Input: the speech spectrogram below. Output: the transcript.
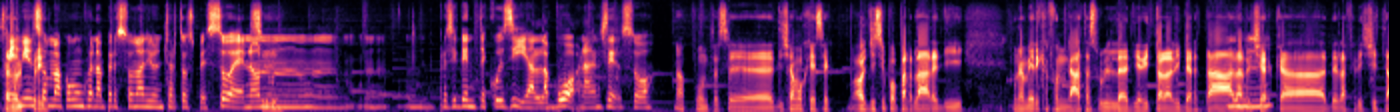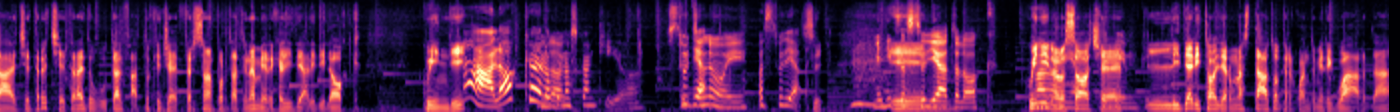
Quindi insomma comunque una persona di un certo spessore, non Sì. un presidente così alla buona, nel senso... No, appunto, se- diciamo che se oggi si può parlare di un'America fondata sul diritto alla libertà, alla Mhm. ricerca della felicità, eccetera, eccetera, è dovuta al fatto che Jefferson ha portato in America gli ideali di Locke. Quindi, Ah, Locke lo Locke. conosco anch'io. Tutti Studiato. noi. Ho studiato. sì. Letizia ha Ehm, studiato Locke. Quindi Mamma non lo mia, so, che c'è tempi. l'idea di togliere una statua, per quanto mi riguarda,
